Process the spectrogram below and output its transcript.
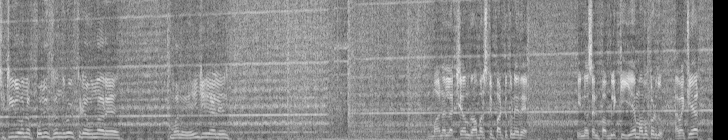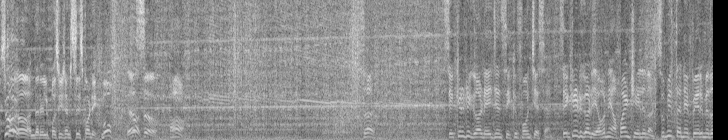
సిటీలో ఉన్న పోలీసులందరూ ఇక్కడే ఉన్నారే. మనం ఏం చేయాలి? మన లక్ష్యం రాబర్స్ని పట్టుకునేదే. ఇన్నోసెంట్ పబ్లిక్కి ఏం అవ్వకూడదు. ఐ క్లియర్ అందరు వెళ్ళి పొజిషన్స్ తీసుకోండి. మూవ్ సార్ సెక్యూరిటీ గార్డ్ ఏజెన్సీకి ఫోన్ చేశాను. సెక్యూరిటీ గార్డ్ ఎవరిని అపాయింట్ చేయలేదని సుమిత్ అనే పేరు మీద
